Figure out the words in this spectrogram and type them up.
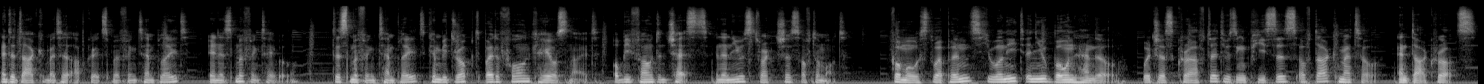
and a dark metal upgrade smithing template in a smithing table. The smithing template can be dropped by the fallen chaos knight or be found in chests in the new structures of the mod. For most weapons, you will need a new bone handle, which is crafted using pieces of dark metal and dark rods.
